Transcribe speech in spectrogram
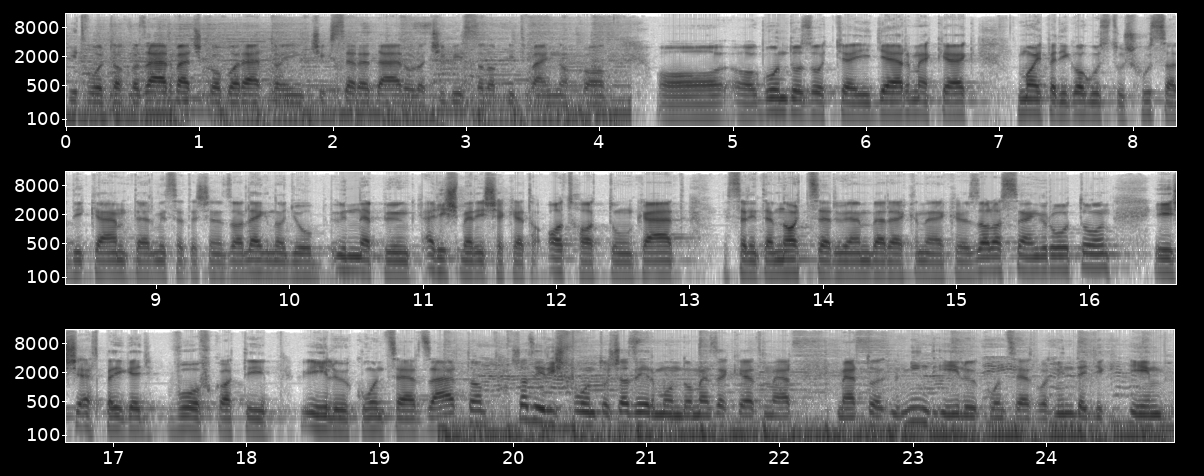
itt voltak az Árvácska barátaink Csíkszeredáról, a Csibész Alapítványnak a, a, a gondozottjai, gyermekek, majd pedig augusztus 20-án természetesen ez a legnagyobb ünnepünk, elismeréseket adhattunk át, szerintem nagyszerű embereknek Zalaszengróton, és ez pedig egy Wolf Kati élő koncert zárta, és azért is fontos, azért mondom ezeket, mert, mert mind élő koncert volt, mindegyik én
